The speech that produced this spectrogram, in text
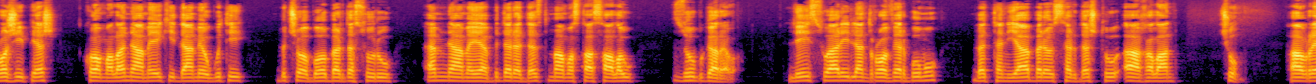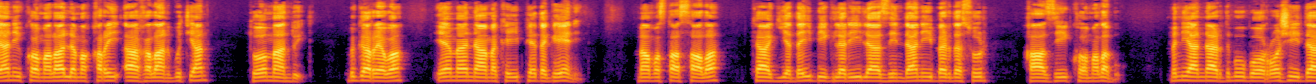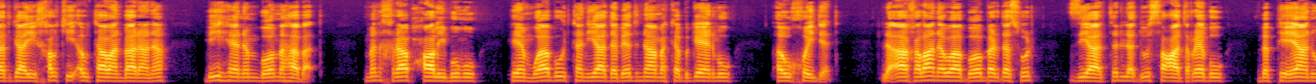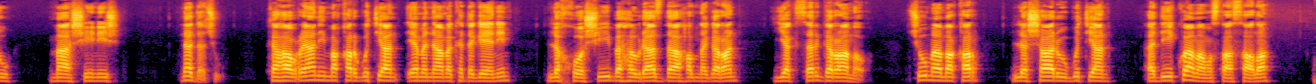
ڕۆژی پێش کۆمەڵە نامەیەکی دامێ و گوتی بچۆ بۆ بەردەسوور و ئەم نامەیە بدەرە دەست مامۆستا ساڵە و زوو بگەڕێوە. لێی سواری لەندڕۆڤێر بووم و بە تەنیا بەرەو سەردەشت و ئاغەڵان چووم. هاوڕێیانی کۆمەڵە لە مەقەڕی ئاغەڵان گوتیان تۆ ماندوویت، بگەڕێوە ئێمە نامەکەی پێ دەگەیەنین. مامۆستا ساڵە کاک یەدەی بیگلەری لە زیندانی بەردەسوور قازی کۆمەڵە بوو. منیان ناردبوو بۆ ڕۆژی دادگایی خەڵکی ئەو تاوانبارانە بیهێنم بۆ مەهاباد. من خراپ حاڵی بووم و پێم وابوو تەنیا دەبێت نامەکە بگەیەنم و ئەو خۆی دێت. لە ئاغەڵانەوە بۆ بەردەسوور زیاتر لە دوو سەعات ڕێ بوو بە پێیان و ماشینیش نەدەچوو. کە هاوڕێیانی مەقەڕ گوتیان ئێمە نامەکە دەگەیەنین، لە خۆشی بە هەورازدا هەڵنەگەڕان یەکسەر گەڕامەوە. چوومە مەقەڕ لە شار و گوتیان ئەدی کوا مامۆستا ساڵە؟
